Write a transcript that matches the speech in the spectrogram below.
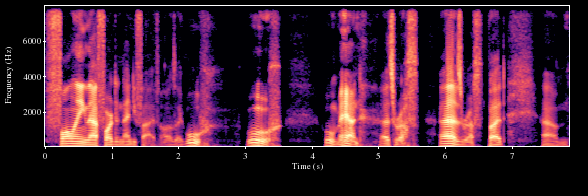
falling that far to 95. I was like, ooh, ooh, ooh, man, that's rough. That is rough. But um,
